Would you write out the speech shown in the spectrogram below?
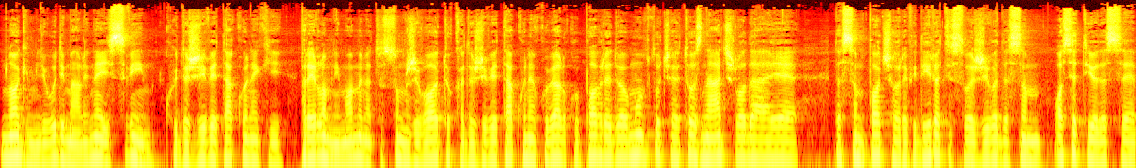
mnogim ljudima, ali ne i svim, koji dožive tako neki prelomni moment u svom životu, kada dožive tako neku veliku povredu, u mom slučaju to značilo da je da sam počeo revidirati svoj život, da sam osjetio da se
